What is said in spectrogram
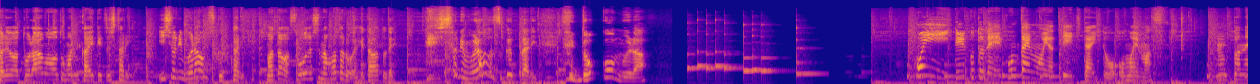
それはトラウマを共に解決したり、一緒に村を救ったり、または壮絶なバトルを経た後で、一緒に村を救ったり、どこ村？ほい！ということで、今回もやっていきたいと思います。うんとね、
